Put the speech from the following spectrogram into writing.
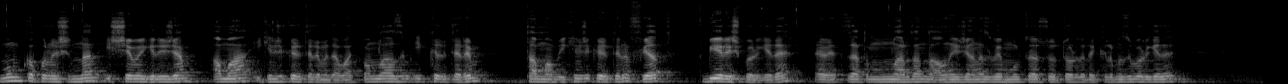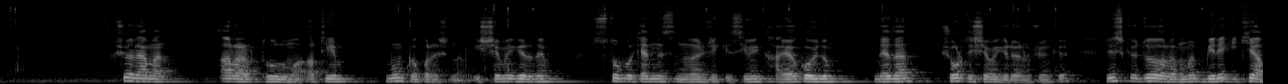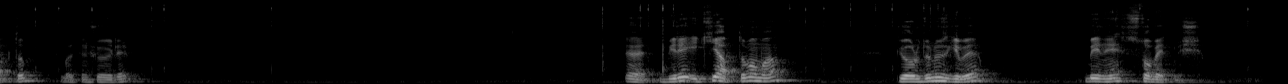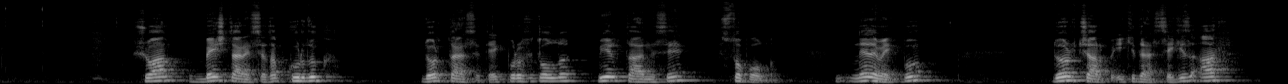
Mum kapanışından işleme gireceğim ama ikinci kriterime de bakmam lazım. İlk kriterim tamam. İkinci kriterim fiyat bir iş bölgede. Evet zaten mumlardan da anlayacağınız ve multilasyonatörde de kırmızı bölgede. Şöyle hemen arar tool'uma atayım. Mum kapanışından işleme girdim. Stop'u kendisinden önceki swing high'a koydum. Neden? Short işleme giriyorum çünkü. Risk ödül oranımı 1'e 2 yaptım. Bakın şöyle. Evet 1'e 2 yaptım ama gördüğünüz gibi beni stop etmiş. Şu an 5 tane setup kurduk. 4 tanesi tek profit oldu. Bir tanesi stop oldu. Ne demek bu? 4 çarpı 2'den 8 R.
